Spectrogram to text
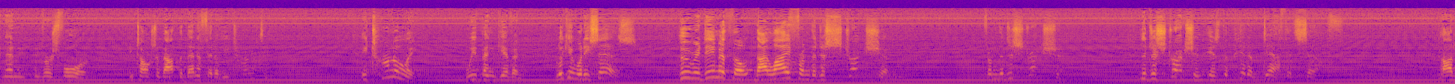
And then in verse 4, he talks about the benefit of eternity eternally we've been given. Look at what he says. Who redeemeth the, thy life from the destruction? From the destruction. The destruction is the pit of death itself. God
